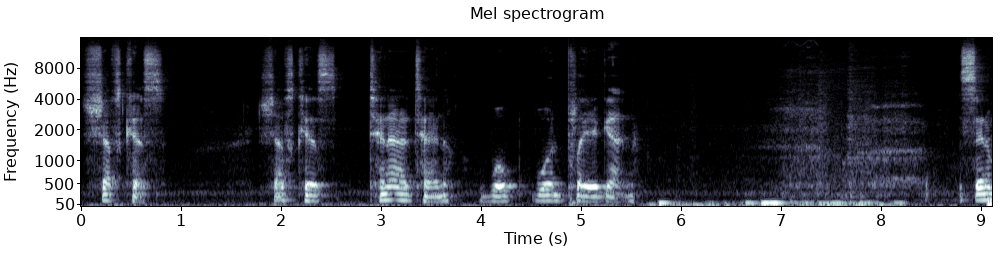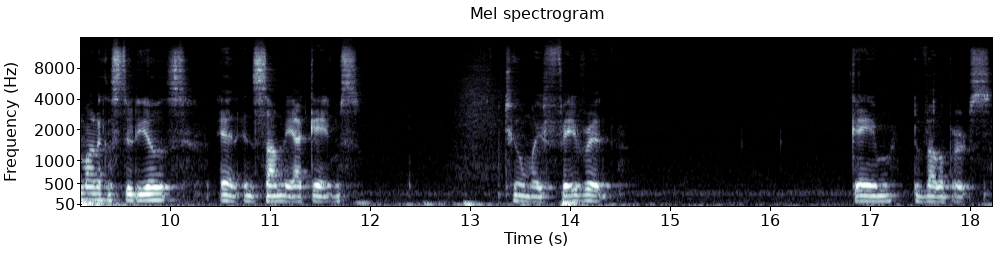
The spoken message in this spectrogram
Chef's Kiss. Chef's Kiss, 10 out of 10, will, would play again. Santa Monica Studios and Insomniac Games. Two of my favorite game developers.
